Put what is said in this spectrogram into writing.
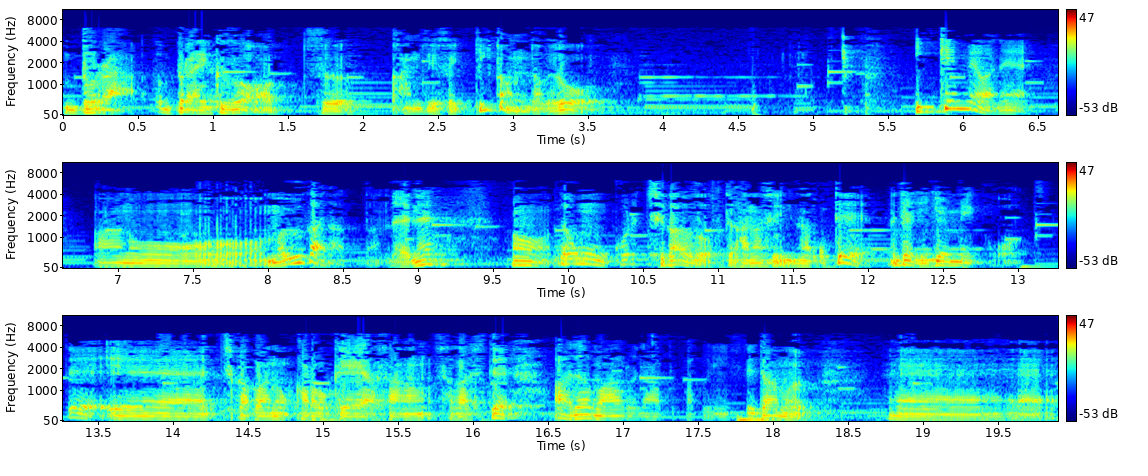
ブラ、ブラ行くぞっつう感じでさ、行ってきたんだけど、一軒目はね、あのーまあ、ウガだったんだよね。うん。でもうこれ違うぞって話になって、じゃあ2軒目行こうっつって、えー、近場のカラオケ屋さん探して、あ、ダムあるなって確認して、ダム、え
